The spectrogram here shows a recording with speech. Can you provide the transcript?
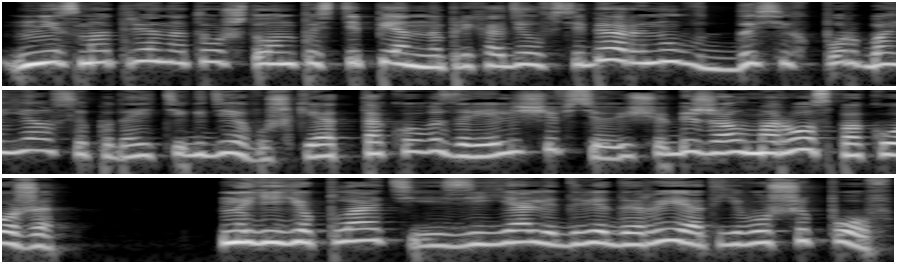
Несмотря на то, что он постепенно приходил в себя, Рынул до сих пор боялся подойти к девушке. От такого зрелища все еще бежал мороз по коже. На ее платье зияли две дыры от его шипов,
